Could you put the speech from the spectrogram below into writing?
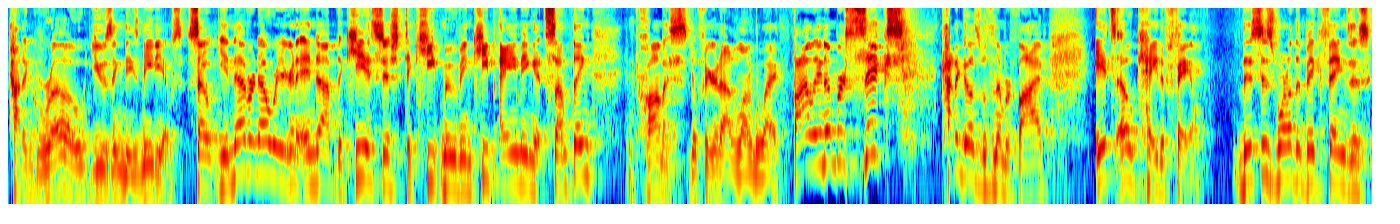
how to grow using these mediums. So you never know where you're to end up. The key is just to keep moving, keep aiming at something, and promise you'll figure it out along the way. Finally, number six kind of goes with number five. It's okay to fail. This is one of the big things is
